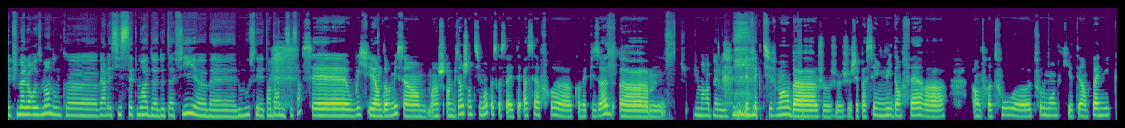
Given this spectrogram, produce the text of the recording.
et puis malheureusement, donc euh, vers les 6-7 mois de, ta fille, euh, bah, Loulou s'est endormi, c'est ça? C'est oui, et endormi, c'est un, un, bien gentil mot parce que ça a été assez affreux euh, comme épisode. je m'en rappelle, oui. effectivement, bah, j'ai je, passé une nuit d'enfer entre tout, tout le monde qui était en panique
